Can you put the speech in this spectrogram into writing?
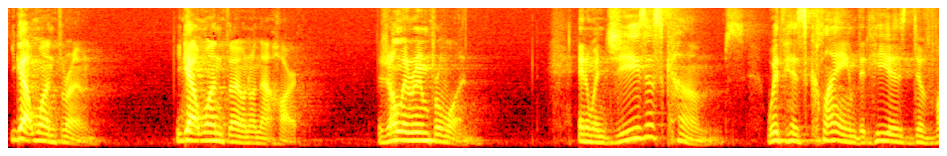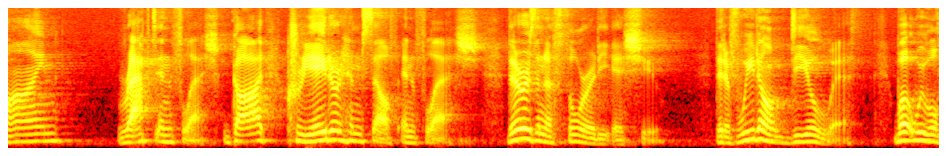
You got one throne. You got one throne on that heart. There's only room for one. And when Jesus comes with his claim that he is divine, wrapped in flesh, God, creator himself in flesh, there is an authority issue that if we don't deal with, what we will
